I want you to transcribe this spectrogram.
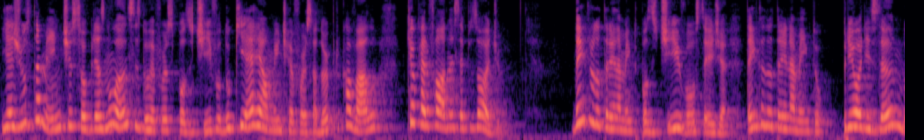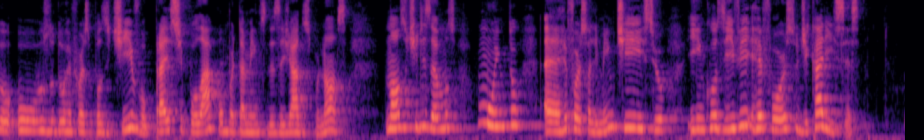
E é justamente sobre as nuances do reforço positivo, do que é realmente reforçador para o cavalo, que eu quero falar nesse episódio. Dentro do treinamento positivo, ou seja, dentro do treinamento priorizando o uso do reforço positivo para estipular comportamentos desejados por nós, nós utilizamos muito é, reforço alimentício e, inclusive, reforço de carícias.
